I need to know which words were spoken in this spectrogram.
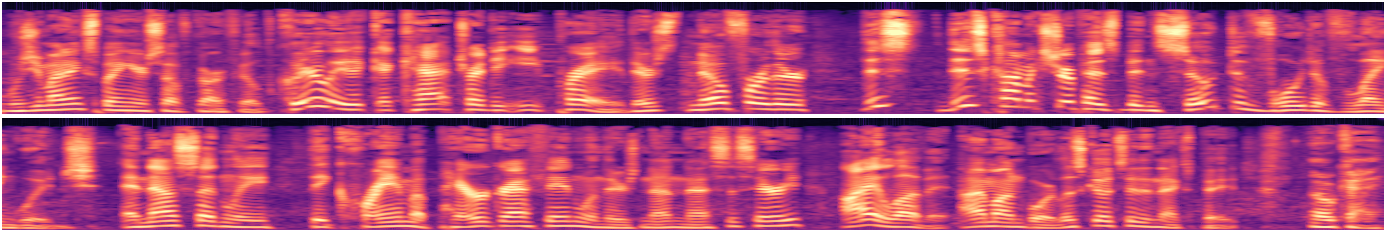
Would you mind explaining yourself, Garfield? Clearly, a cat tried to eat prey. There's no further. This this comic strip has been so devoid of language, and now suddenly they cram a paragraph in when there's none necessary. I love it. I'm on board. Let's go to the next page. Okay.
